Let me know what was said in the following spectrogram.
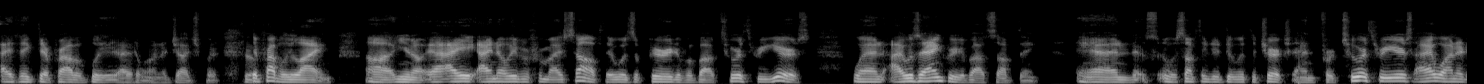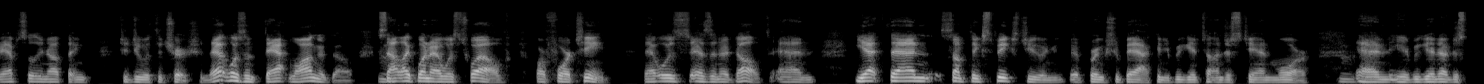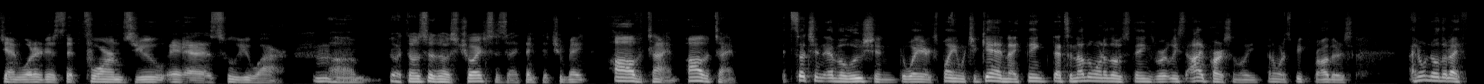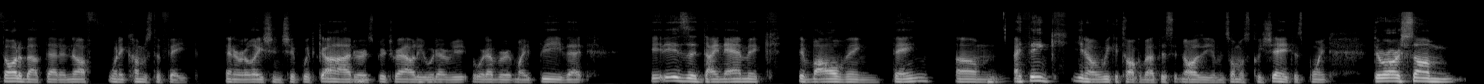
I think they're probably I don't want to judge, but sure. they're probably lying. Uh, you know, I I know even for myself, there was a period of about two or three years when I was angry about something, and it was something to do with the church. And for two or three years, I wanted absolutely nothing to do with the church, and that wasn't that long ago. It's mm. not like when I was twelve or fourteen. That was as an adult, and yet then something speaks to you and it brings you back and you begin to understand more mm. and you begin to understand what it is that forms you as who you are Mm. Um, but those are those choices I think that you make all the time, all the time. It's such an evolution the way you're explaining, which again, I think that's another one of those things where at least I personally, I don't want to speak for others, I don't know that I thought about that enough when it comes to faith and a relationship with God or mm. spirituality, mm-hmm. whatever whatever it might be. That it is a dynamic, evolving thing. Um, mm-hmm. I think you know we could talk about this at nauseum. It's almost cliche at this point. There are some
